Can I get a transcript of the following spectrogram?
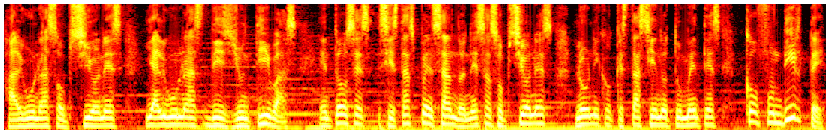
algunas opciones y algunas disyuntivas. Entonces, si estás pensando en esas opciones, lo único que está haciendo tu mente es confundirte,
